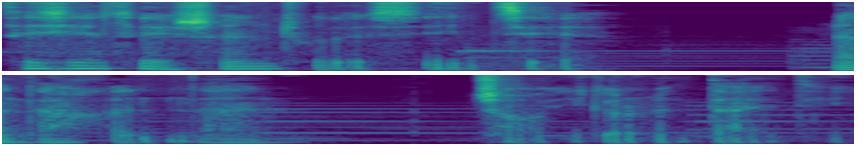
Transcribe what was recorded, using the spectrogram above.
这些最深处的细节，让他很难找一个人代替。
